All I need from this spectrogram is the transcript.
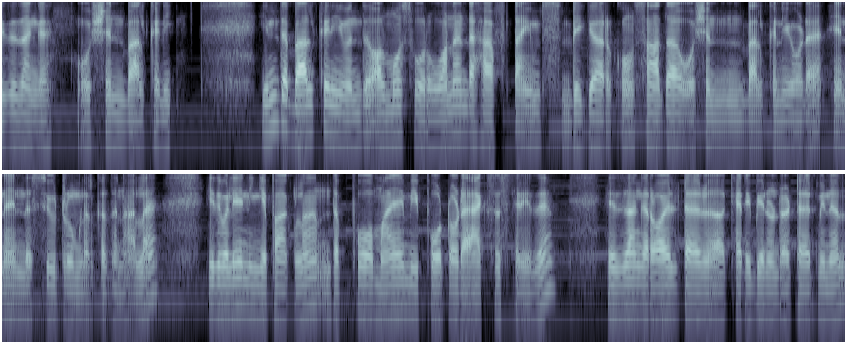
இதுதாங்க ஓஷன் பால்கனி இந்த பால்கனி வந்து ஆல்மோஸ்ட் ஒரு ஒன் அண்ட் ஹாஃப் டைம்ஸ் பிக்காக இருக்கும். சாதா ஓஷன் பால்கனியோட ஏன்னா இந்த ஸ்வீட் ரூமில் இருக்கிறதுனால. இது வழியாக நீங்கள் பார்க்கலாம். இந்த போ மயமி போர்ட்டோட ஆக்சஸ் தெரியுது. இதுதாங்க ராயல் டெர் கரீபியனோட டெர்மினல்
